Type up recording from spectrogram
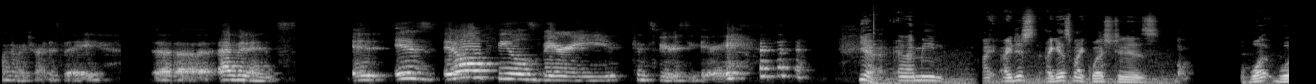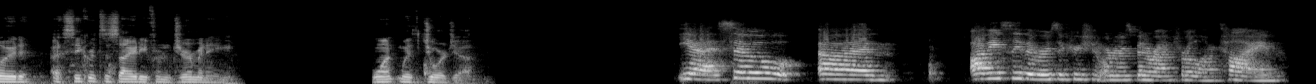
what am I trying to say uh, evidence it is it all feels very conspiracy theory. yeah and i mean I, I just i guess my question is what would a secret society from germany want with georgia yeah, so um, obviously the Rosicrucian Order has been around for a long time,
